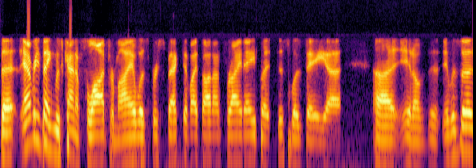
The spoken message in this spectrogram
the everything was kind of flawed from Iowa's perspective. I thought on Friday, but this was a uh, uh, you know, it was a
